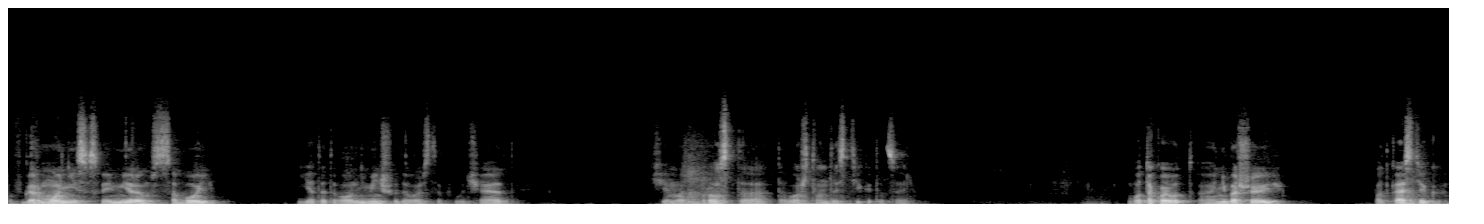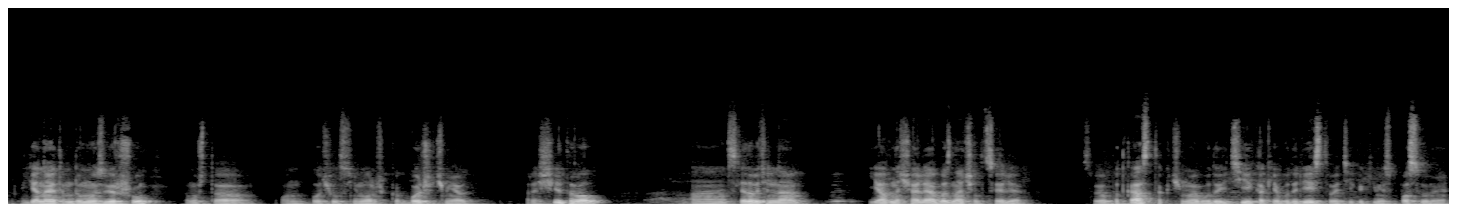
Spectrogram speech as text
в гармонии со своим миром, с собой. И от этого он не меньше удовольствия получает, чем от просто того, что он достиг эту цель. Вот такой вот э, небольшой подкастик. Я на этом, думаю, завершу, потому что он получился немножечко больше, чем я рассчитывал. А, следовательно, я вначале обозначил цели своего подкаста, к чему я буду идти, как я буду действовать и какими способами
